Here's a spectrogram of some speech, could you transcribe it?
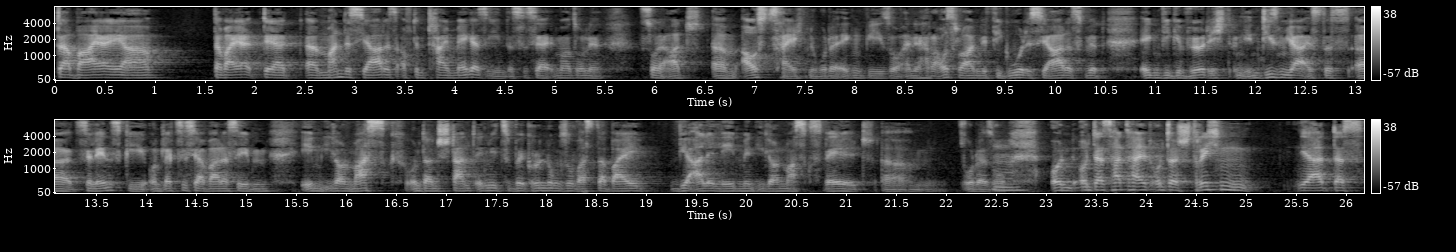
da war er ja da war ja der äh, Mann des Jahres auf dem Time Magazine. Das ist ja immer so eine, so eine Art ähm, Auszeichnung oder irgendwie so eine herausragende Figur des Jahres wird irgendwie gewürdigt. Und in diesem Jahr ist das äh, Zelensky und letztes Jahr war das eben, eben Elon Musk. Und dann stand irgendwie zur Begründung sowas dabei, wir alle leben in Elon Musks Welt ähm, oder so. Mhm. Und, und das hat halt unterstrichen, ja, dass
